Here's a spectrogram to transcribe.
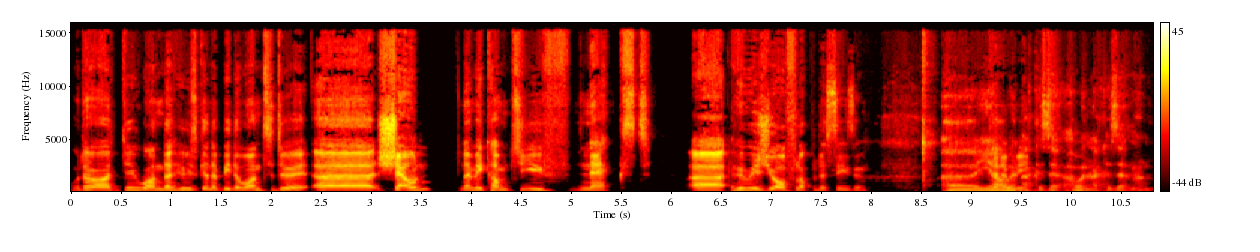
although I do wonder who's going to be the one to do it. Uh, Sheldon, let me come to you f- next. Uh, who is your flop of the season? Uh, yeah, I went Lacazette. I went Lacazette, man.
